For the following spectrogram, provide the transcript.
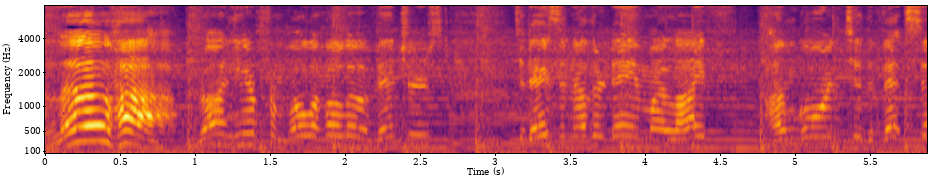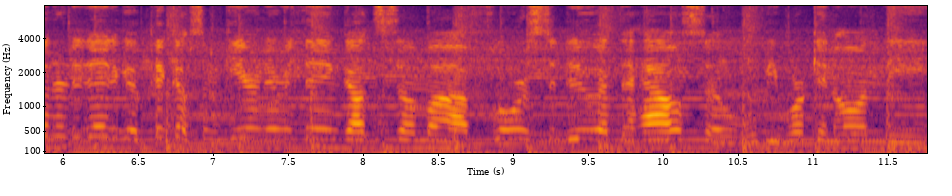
Aloha! Ron here from Holo Holo Adventures. Today's another day in my life. I'm going to the vet center today to go pick up some gear and everything. Got some uh, floors to do at the house, so we'll be working on the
